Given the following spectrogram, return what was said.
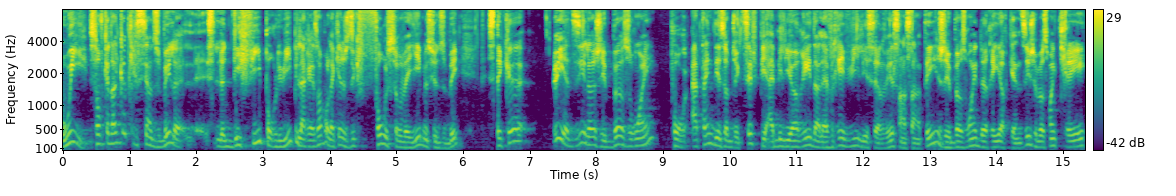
oui, sauf que dans le cas de Christian Dubé, le, défi pour lui, puis la raison pour laquelle je dis qu'il faut surveiller M. Dubé, c'est que lui, il a dit, là, j'ai besoin pour atteindre des objectifs puis améliorer dans la vraie vie les services en santé, j'ai besoin de réorganiser, j'ai besoin de créer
